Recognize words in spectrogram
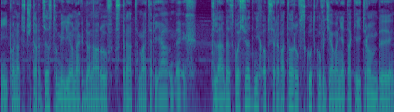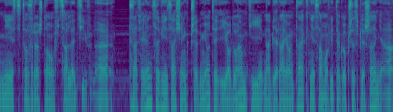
i ponad 40 milionach dolarów strat materialnych. Dla bezpośrednich obserwatorów skutków działania takiej trąby nie jest to zresztą wcale dziwne. Trafiające w jej zasięg przedmioty i odłamki nabierają tak niesamowitego przyspieszenia,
